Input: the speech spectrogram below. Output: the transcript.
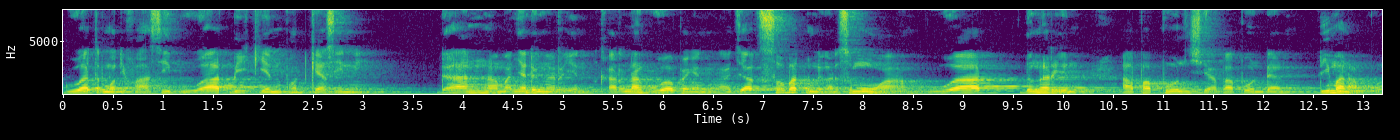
gue termotivasi buat bikin podcast ini. Dan namanya dengerin karena gue pengen ngajak sobat pendengar semua buat dengerin apa pun siapa pun dan di mana pun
